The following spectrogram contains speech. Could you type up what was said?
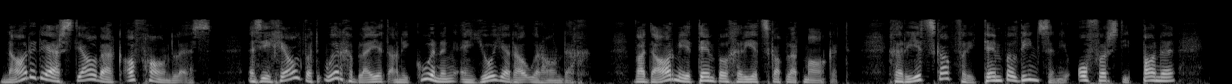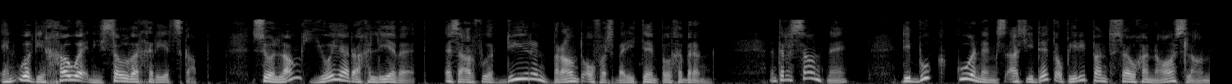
Nadat die herstelwerk afgehandel is, is die geld wat oorgebly het aan die koning en Jojada oorhandig wat daarmee tempelgereedskap laat maak het. Gereedskap vir die tempeldiens en die offers die panne en ook die goue en die silwer gereedskap. Solank Jojada gelewe het is daar voortdurend brandoffers by die tempel gebring. Interessant nê Die boek Konings, as jy dit op hierdie punt sou gaan naslaan,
